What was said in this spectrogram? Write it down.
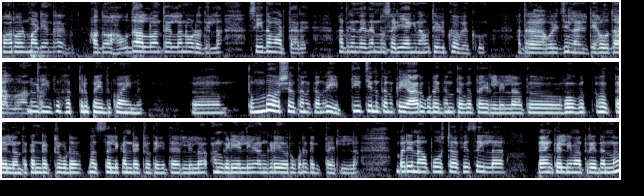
ಫಾರ್ವರ್ಡ್ ಮಾಡಿ ಅಂದರೆ ಅದು ಹೌದಾ ಅಲ್ಲೋ ಅಂತ ಎಲ್ಲ ನೋಡೋದಿಲ್ಲ. ಸೀದಾ ಮಾಡ್ತಾರೆ. ಅದರಿಂದ ಇದನ್ನು ಸರಿಯಾಗಿ ನಾವು ತಿಳ್ಕೋಬೇಕು. ಅದರ ಒರಿಜಿನಾಲಿಟಿ ಹೌದಾ ಅಲ್ವಾ ನೋಡಿ, ಇದು ಹತ್ತು ರೂಪಾಯಿದು ಕಾಯಿನ್ ತುಂಬ ವರ್ಷ ತನಕ ಅಂದರೆ ಇತ್ತೀಚಿನ ತನಕ ಯಾರು ಕೂಡ ಇದನ್ನು ತಗೋತಾ ಇರಲಿಲ್ಲ. ಅದು ಹೋಗು, ಹೋಗ್ತಾ ಇಲ್ಲ ಅಂತ. ಕಂಡಕ್ಟ್ರ್ ಕೂಡ ಬಸ್ಸಲ್ಲಿ ಕಂಡಕ್ಟ್ರ್ ತೆಗಿತಾ ಇರಲಿಲ್ಲ. ಅಂಗಡಿಯಲ್ಲಿ ಅಂಗಡಿಯವರು ಕೂಡ ತೆಗಿತಾ ಇರಲಿಲ್ಲ. ಬರೀ ನಾವು ಪೋಸ್ಟ್ ಆಫೀಸ್ ಇಲ್ಲ ಬ್ಯಾಂಕಲ್ಲಿ ಮಾತ್ರ ಇದನ್ನು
